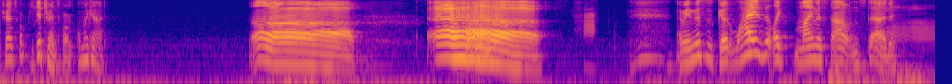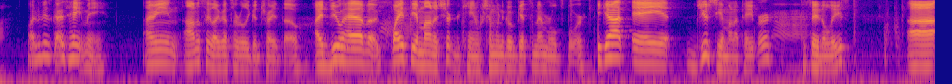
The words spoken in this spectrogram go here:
transform? He did transform. Oh my god. Ah. Ah. I mean, this is good. Why is it, like, minused out instead? Why do these guys hate me? I mean, honestly, like, that's a really good trade, though. I do have uh, quite the amount of sugarcane, which I'm gonna go get some emeralds for. We got a juicy amount of paper, to say the least. Uh,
